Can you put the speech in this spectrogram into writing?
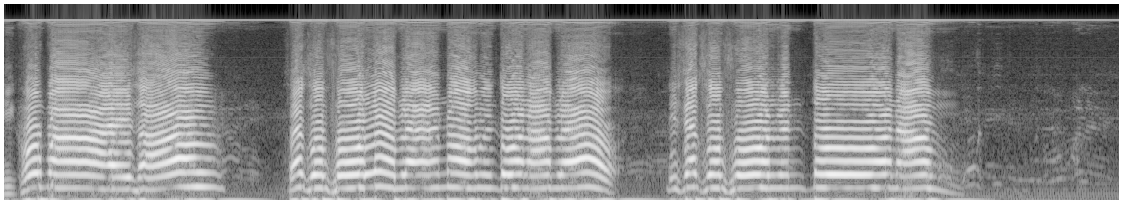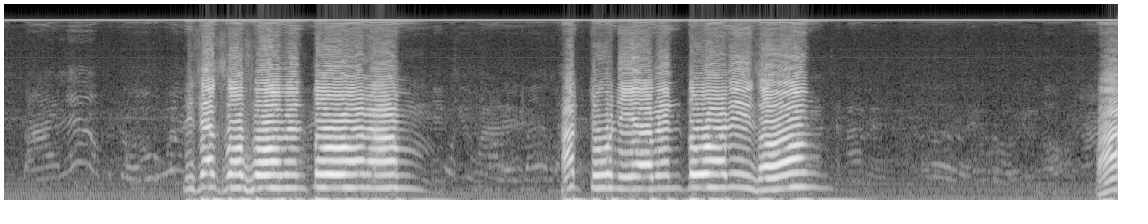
ขี่โค้งไปสามแซกโซโฟนเริ่มแล้วข้างนอกเป็นตัวนำแล้ว นี่แซกโซโฟนเป็นตัวนำนี่แซกโซโฟนเป็นตัวนำฮัตจูเนียเป็นตัวที่สองพา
